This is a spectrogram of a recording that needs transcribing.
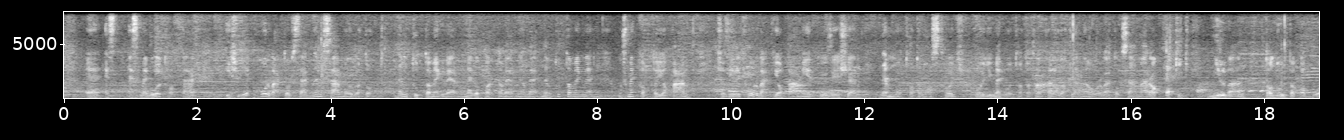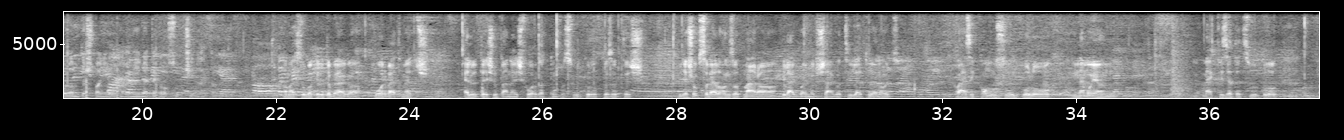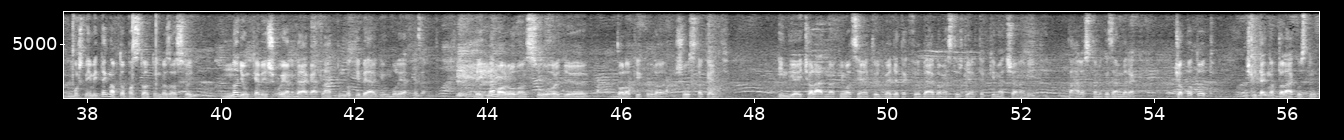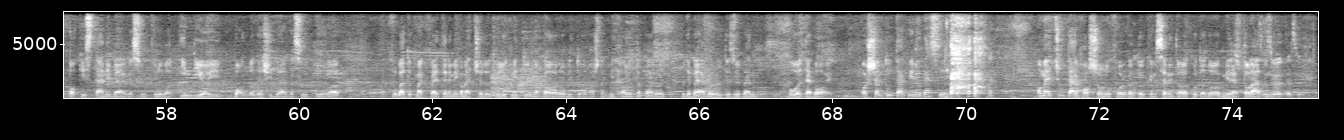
ezt, ezt megoldhatták, és ugye Horvátország nem számolgatott, nem tudta megverni, meg akarta verni meg, nem tudta megverni, most megkapta Japánt, és azért egy horvát-japán mérkőzésen nem mondhatom azt, hogy, hogy megoldhatatlan feladat lenne a horvátok számára, akik nyilván tanultak abból, amit a spanyolok meg a németek rosszul csináltak. Ha már szóba került a belga-horvát meccs, előtte és utána is forgattunk a szurkolók között, és ugye sokszor elhangzott már a világbajnokságot illetően, hogy kvázi kamuszurkolók, nem olyan megfizetett szurkolók. Most mi, amit tegnap tapasztaltunk az az, hogy nagyon kevés olyan belgát láttunk, aki Belgiumból érkezett. De itt nem arról van szó, hogy valakik oda sóztak egy indiai családnak 8 évet, hogy vegyetek föl belga és gyertek ki meccsen, hanem így választanak az emberek csapatot, és mi tegnap találkoztunk pakisztáni belga szurkolóval, indiai, bangladesi belga szurkolóval, próbáltuk megfejteni még a meccs előtt, hogy ők mit tudnak arról, mit olvastak, mit hallottak arról, hogy, hogy a belga öltözőben volt-e baj. Azt sem tudták, miről beszél. A meccs után hasonló forgatókönyv szerint alakult a dolog, mire találtunk,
